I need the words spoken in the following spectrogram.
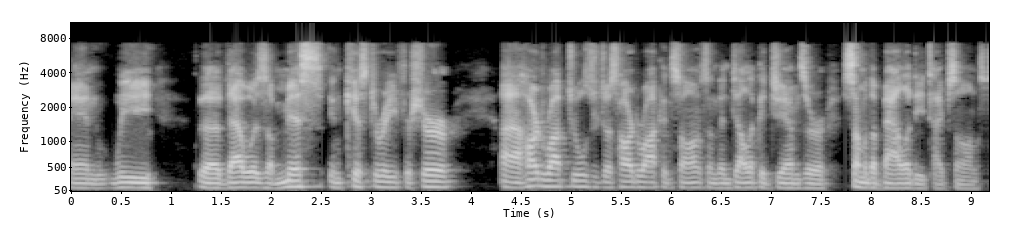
and we uh, that was a miss in history for sure. Uh, hard rock jewels are just hard rocking songs, and then delicate gems are some of the ballady type songs.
